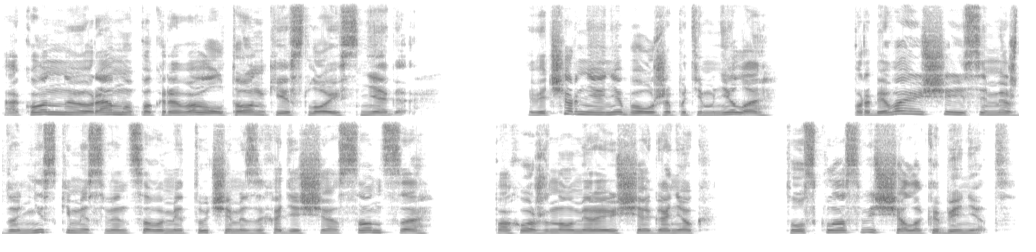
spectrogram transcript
Оконную раму покрывал тонкий слой снега. Вечернее небо уже потемнело, пробивающееся между низкими свинцовыми тучами заходящее солнце, похоже на умирающий огонек, тускло освещало кабинет.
